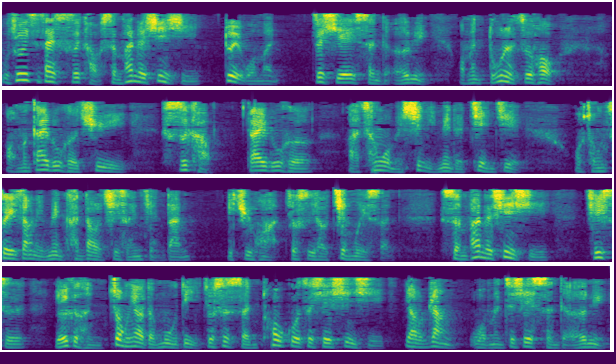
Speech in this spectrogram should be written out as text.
我就一直在思考审判的信息，对我们这些神的儿女，我们读了之后，我们该如何去思考？该如何啊，成我们心里面的见解？我从这一章里面看到的其实很简单，一句话就是要敬畏神。审判的信息其实有一个很重要的目的，就是神透过这些信息，要让我们这些神的儿女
